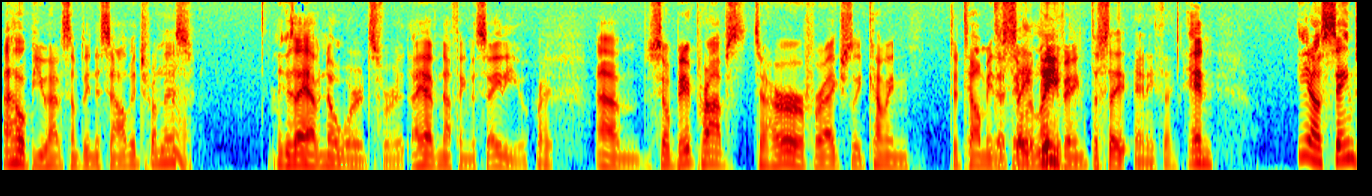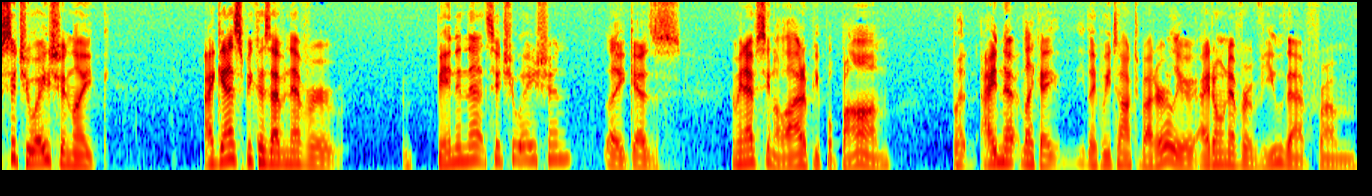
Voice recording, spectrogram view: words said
I hope you have something to salvage from this, Yeah. because I have no words for it. I have nothing to say to you. Right. Um. So big props to her for actually coming to tell me To that they were any- leaving. to say anything. and you know same situation like i guess because i've never been in that situation like as i mean i've seen a lot of people bomb but i never like i like we talked about earlier i don't ever view that from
